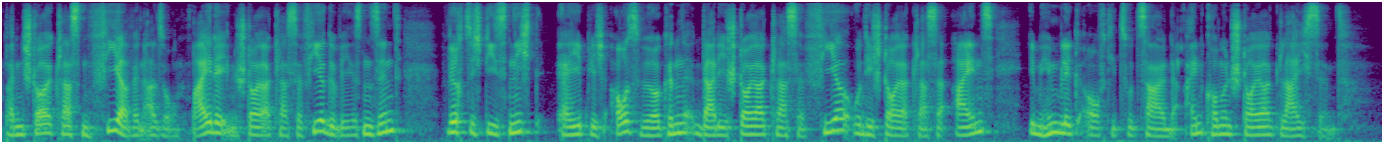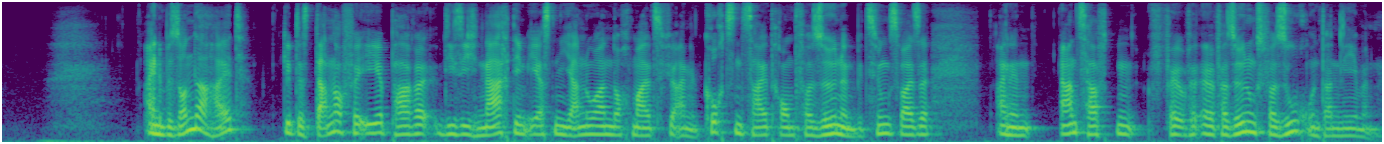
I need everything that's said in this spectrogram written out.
Bei den Steuerklassen 4, wenn also beide in Steuerklasse 4 gewesen sind, wird sich dies nicht erheblich auswirken, da die Steuerklasse 4 und die Steuerklasse 1 im Hinblick auf die zu zahlende Einkommensteuer gleich sind. Eine Besonderheit gibt es dann noch für Ehepaare, die sich nach dem 1. Januar nochmals für einen kurzen Zeitraum versöhnen bzw einen ernsthaften äh, Versöhnungsversuch unternehmen.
